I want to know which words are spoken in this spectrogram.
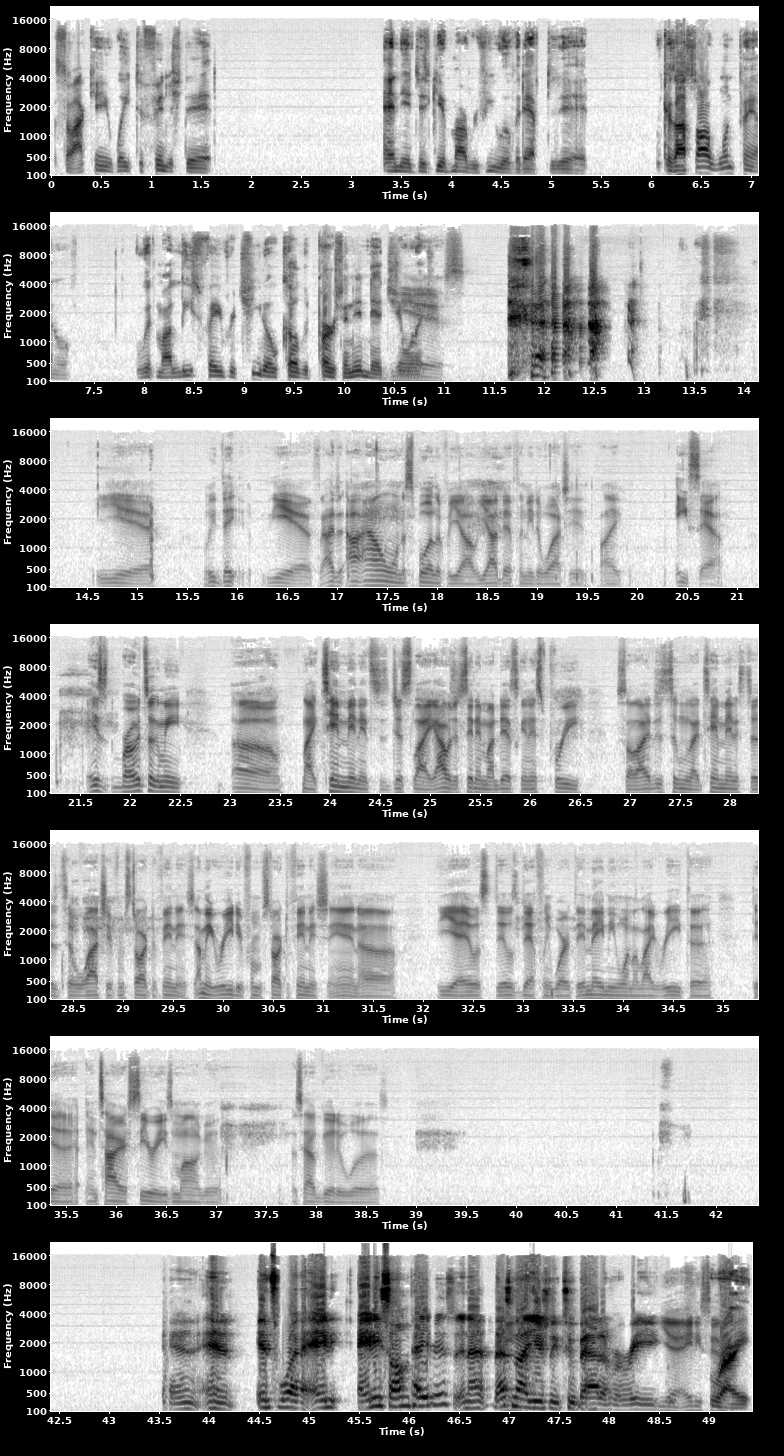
so I can't wait to finish that, and then just give my review of it after that. Because I saw one panel with my least favorite Cheeto colored person in that joint. Yes. Yeah. We they yeah. I, I, I don't want to spoil it for y'all. Y'all definitely need to watch it like ASAP. It's bro. It took me uh like ten minutes. It's just like I was just sitting at my desk and it's free. So it just took me like ten minutes to, to watch it from start to finish. I mean, read it from start to finish, and uh, yeah, it was it was definitely worth it. It made me want to like read the the entire series manga. That's how good it was. and and it's what 80, 80 some pages, and that that's not usually too bad of a read. Yeah, eighty seven. Right.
